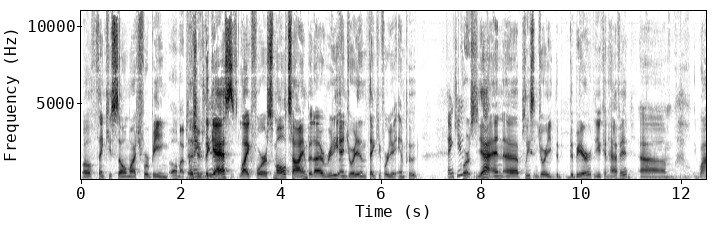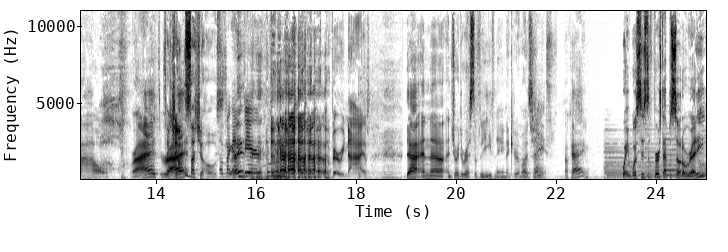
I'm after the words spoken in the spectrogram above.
Well, thank you so much for being Oh, my pleasure. the you. guest, like for a small time, but I really enjoyed it, and thank you for your input. Thank you. Of course. Yeah, and uh, please enjoy the, the beer. You can have it. Um, wow. Right? Such right? a such a host. Oh my right? god, beer. very nice. Yeah, and uh, enjoy the rest of the evening. Thank you very much. Thanks. Okay. Wait, was this the first episode already?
